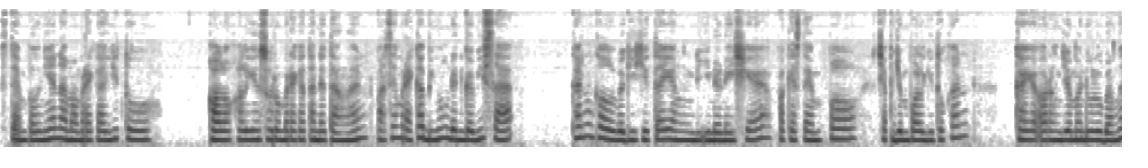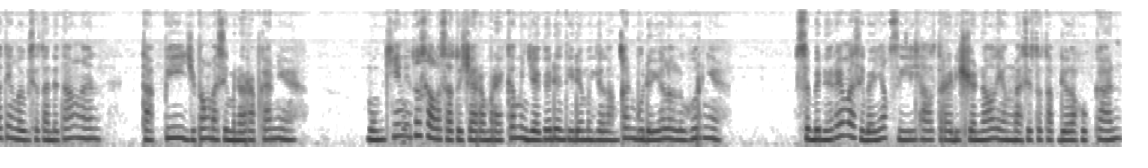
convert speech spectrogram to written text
Stempelnya nama mereka gitu. Kalau kalian suruh mereka tanda tangan, pasti mereka bingung dan gak bisa. Kan kalau bagi kita yang di Indonesia pakai stempel, cap jempol gitu kan kayak orang zaman dulu banget yang gak bisa tanda tangan. Tapi Jepang masih menerapkannya. Mungkin itu salah satu cara mereka menjaga dan tidak menghilangkan budaya leluhurnya. Sebenarnya masih banyak sih hal tradisional yang masih tetap dilakukan.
